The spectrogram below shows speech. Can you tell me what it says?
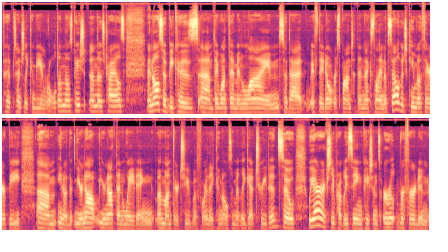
potentially can be enrolled on those patient on those trials and also because um, they want them in line so that if they don't respond to the next line of salvage chemotherapy, um, you know, you're not you're not then waiting a month or two before they can ultimately get treated. So we are actually probably seeing patients er- referred in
